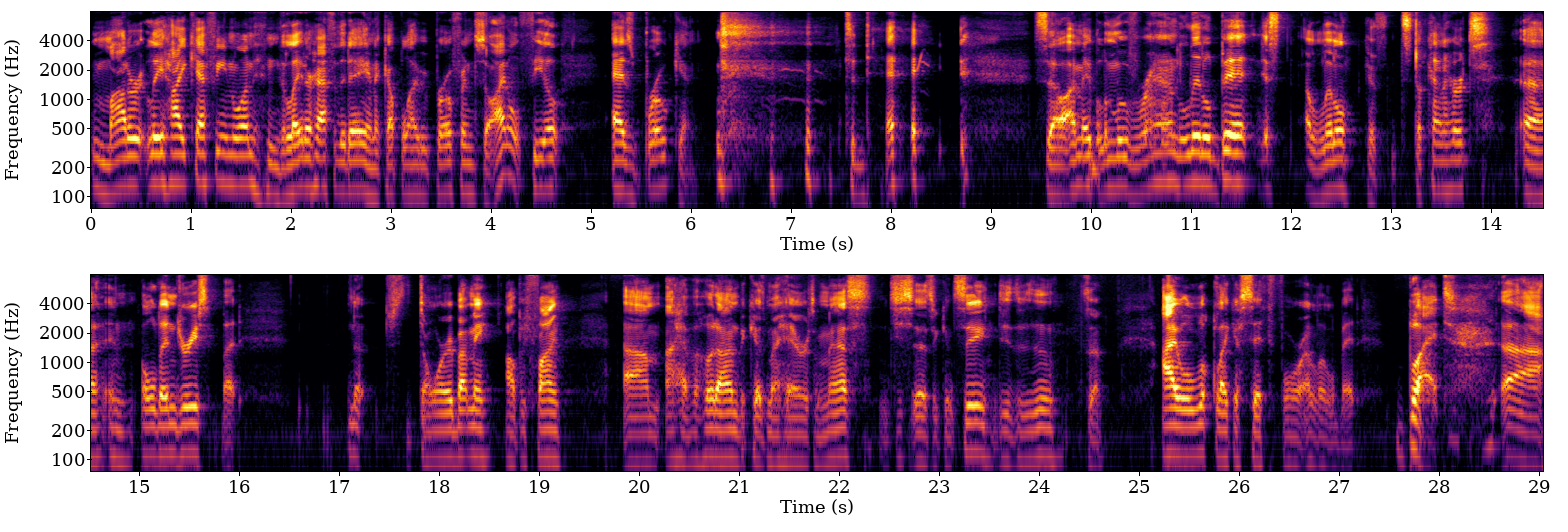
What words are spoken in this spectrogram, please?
moderately high caffeine one in the later half of the day and a couple ibuprofen, so I don't feel as broken today. so I'm able to move around a little bit, just a little, because it still kind of hurts uh, in old injuries, but no, don't worry about me. I'll be fine. Um, I have a hood on because my hair is a mess, just as you can see. So I will look like a Sith for a little bit. But, uh,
